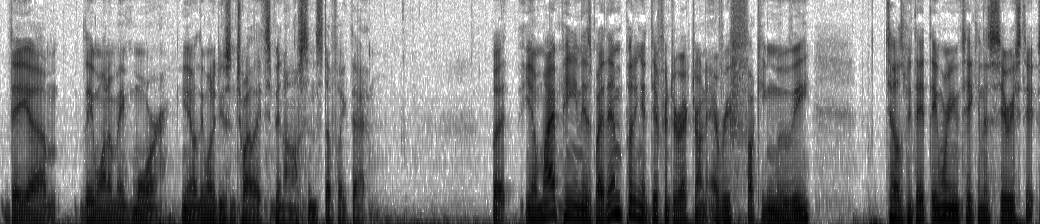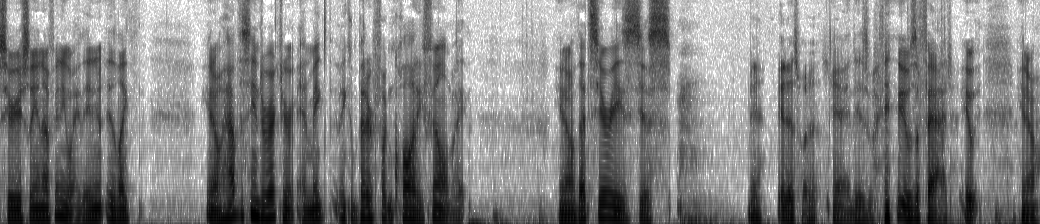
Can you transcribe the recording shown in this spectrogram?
they um they want to make more. You know, they want to do some Twilight spin-offs and stuff like that. But you know, my opinion is by them putting a different director on every fucking movie tells me that they weren't even taking this serious seriously enough. Anyway, they didn't like you know have the same director and make make a better fucking quality film. Right? You know that series just Yeah, it is what it is. yeah, it is. it was a fad. It, you know.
